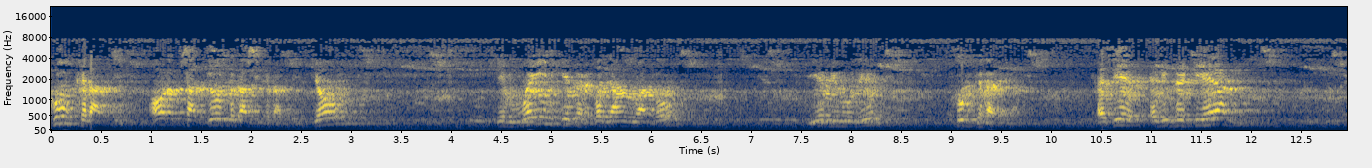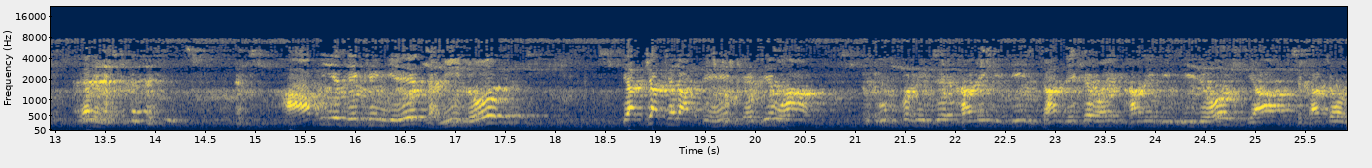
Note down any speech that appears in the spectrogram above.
खूब खिलाते और अच्छा ज़ोर लगा के खिलाते क्यों? कि मैं इनके घर पर जाऊँगा तो ये भी मुझे खूब खिलाएगा ऐसी ऐसी दृष्टि है या नहीं? आप ये देखेंगे, धनी लोग क्या क्या खिलाते हैं? कैसे वहाँ ऊपर नीचे खाने की चीज़, जहाँ देखे वहीं खाने की चीज़ हो, क्या सिखाचौन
